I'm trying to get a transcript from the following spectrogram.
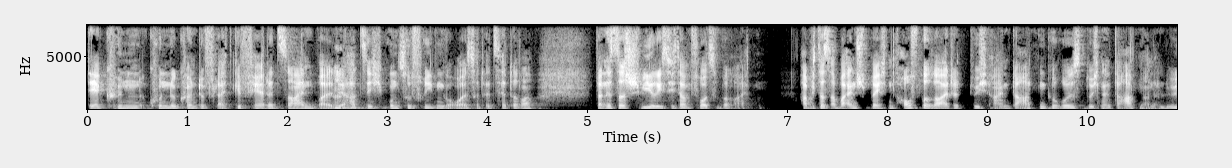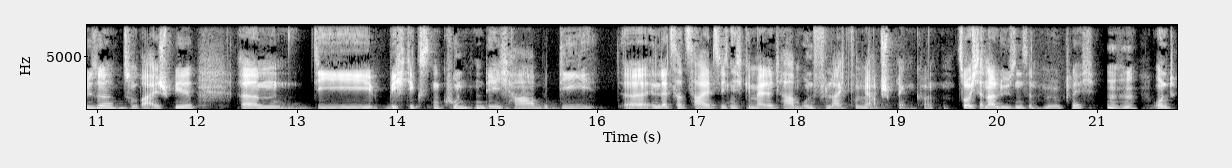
der Kunde könnte vielleicht gefährdet sein, weil der mhm. hat sich unzufrieden geäußert etc., dann ist das schwierig, sich dann vorzubereiten. Habe ich das aber entsprechend aufbereitet durch ein Datengerüst, durch eine Datenanalyse zum Beispiel, ähm, die wichtigsten Kunden, die ich habe, die äh, in letzter Zeit sich nicht gemeldet haben und vielleicht von mir abspringen könnten. Solche Analysen sind möglich mhm. und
